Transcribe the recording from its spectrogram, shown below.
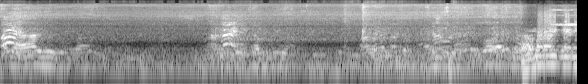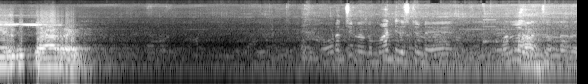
யார் சொல்றீங்க? சமராக்கி அணியிலிருந்து அதை மாட்டி வச்சிட்டேனே மண்ணில் கிடந்து சொன்னாரு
